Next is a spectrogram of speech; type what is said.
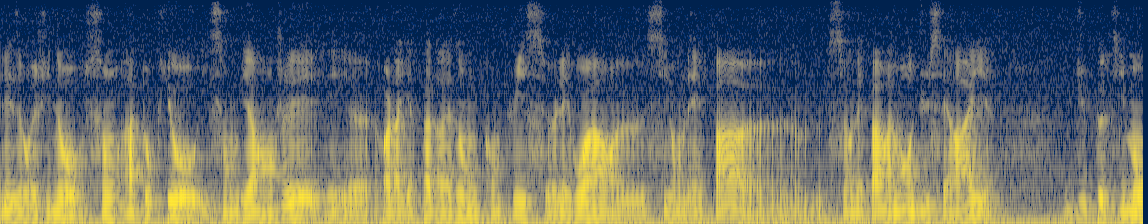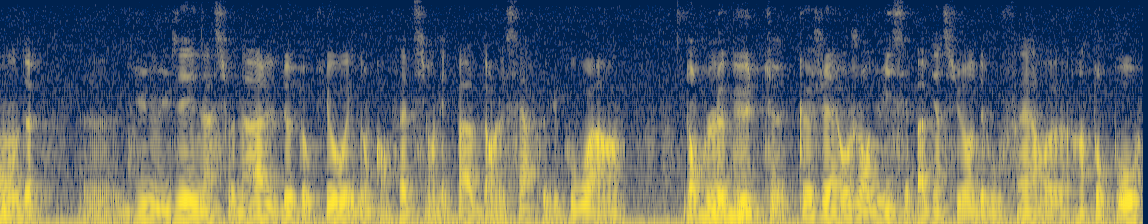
les originaux sont à Tokyo, ils sont bien rangés et euh, voilà, il n'y a pas de raison qu'on puisse les voir euh, si on n'est pas, euh, si on n'est pas vraiment du sérail, du petit monde, du musée national de Tokyo et donc en fait si on n'est pas dans le cercle du pouvoir. Hein. Donc le but que j'ai aujourd'hui, c'est pas bien sûr de vous faire euh, un topo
